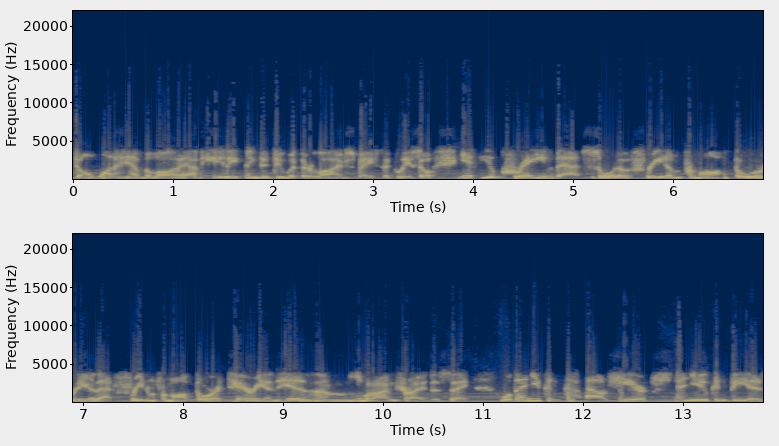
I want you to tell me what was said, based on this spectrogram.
don't want to have the law to have anything to do with their lives, basically. So if you crave that sort of freedom from authority or that freedom from authoritarianism, is what I'm trying to say, well, then you can come out here and you can be as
